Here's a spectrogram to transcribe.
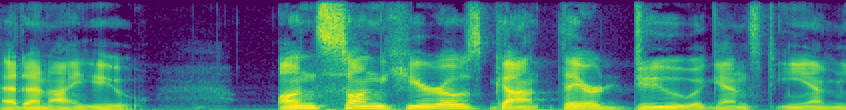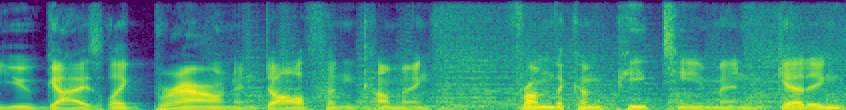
at NIU. Unsung heroes got their due against EMU, guys like Brown and Dolphin coming from the compete team and getting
